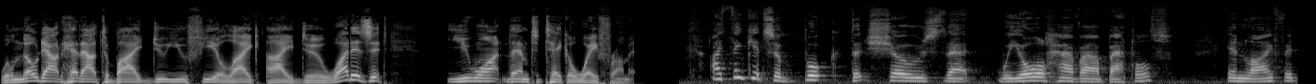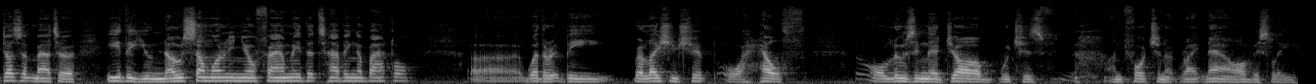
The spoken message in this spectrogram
will no doubt head out to buy Do You Feel Like I Do? What is it you want them to take away from it? I think it's a book that shows that we all have our battles in life. It doesn't matter either you know someone in your family that's having a battle, uh, whether it be relationship or health or losing their job, which is unfortunate right now, obviously,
